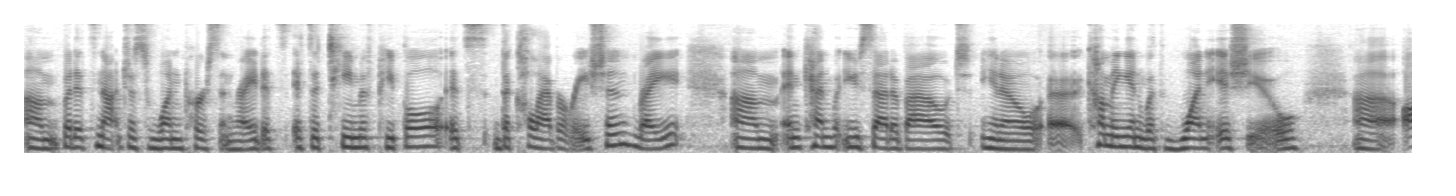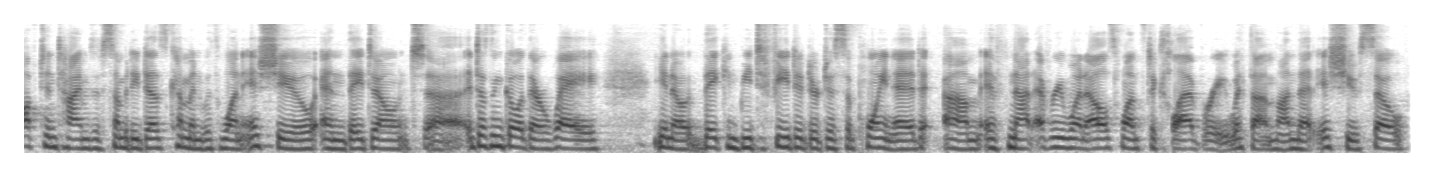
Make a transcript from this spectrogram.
um, but it's not just one person, right? It's it's a team of people. It's the collaboration, right? Um, and Ken, what you said about you know uh, coming in with one issue uh, oftentimes if somebody does come in with one issue and they don't, uh, it doesn't go their way, you know, they can be defeated or disappointed um, if not everyone else wants to collaborate with them on that issue. So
